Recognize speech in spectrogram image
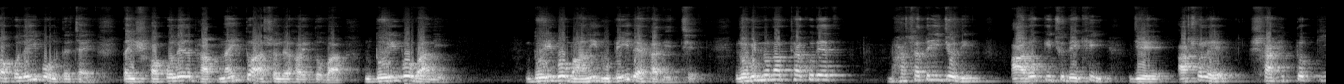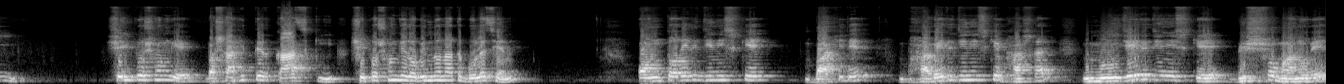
সকলেই বলতে চাই তাই সকলের ভাবনাই তো আসলে হয়তো বা দৈব বাণী। দৈব বাণী রূপেই দেখা দিচ্ছে। রবীন্দ্রনাথ ঠাকুরের ভাষাতেই যদি আরও কিছু দেখি যে আসলে সাহিত্য কি, সেই প্রসঙ্গে বা সাহিত্যের কাজ কি, সে প্রসঙ্গে রবীন্দ্রনাথ বলেছেন, অন্তরের জিনিসকে বাহিরের, ভাবের জিনিসকে ভাষায়, নিজের জিনিসকে বিশ্ব মানবের,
